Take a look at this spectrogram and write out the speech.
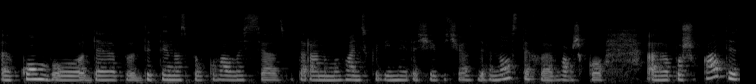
е, комбо, де дитина спілкувалася з ветераном афганської війни та ще під час 90-х, е, важко пошукати.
